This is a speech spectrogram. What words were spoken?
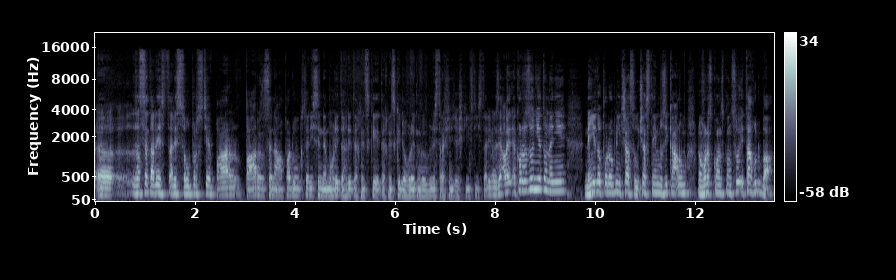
Eh, zase tady, tady jsou prostě pár, pár zase nápadů, který si nemohli tehdy technicky, technicky dovolit, nebo byly strašně těžký v té staré verzi, ale jako rozhodně to není, není to podobný třeba současným muzikálům, no ono konec konců i ta hudba.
